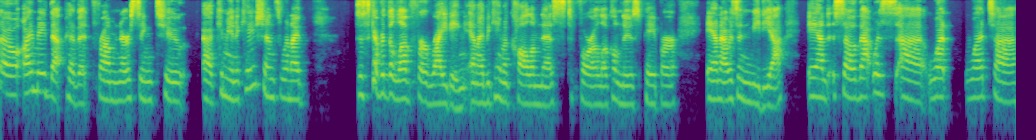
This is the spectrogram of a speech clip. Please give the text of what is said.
so, I made that pivot from nursing to uh, communications when I discovered the love for writing and I became a columnist for a local newspaper and I was in media, and so that was uh, what what uh,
